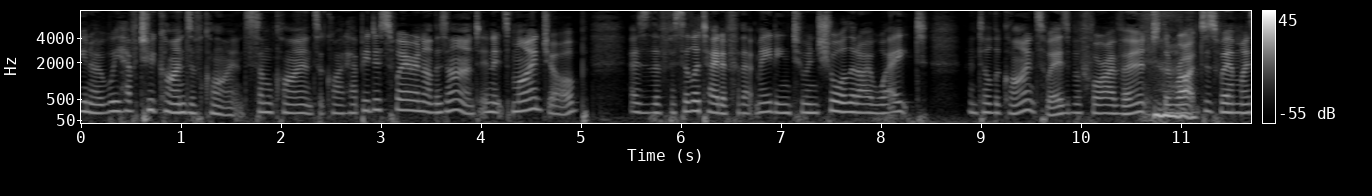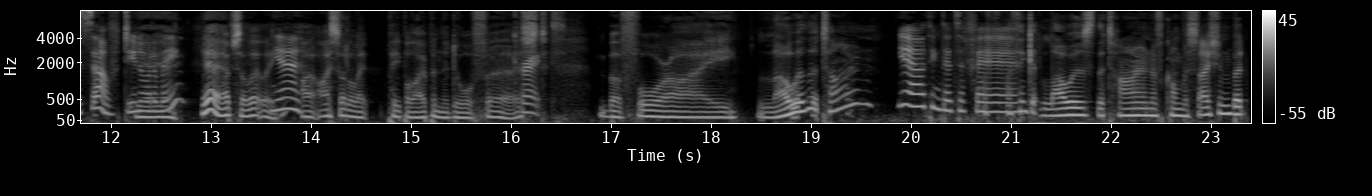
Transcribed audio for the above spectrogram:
you know, we have two kinds of clients. Some clients are quite happy to swear, and others aren't. And it's my job as the facilitator for that meeting to ensure that I wait until the client swears before I've earned the right to swear myself. Do you know what I mean? Yeah, absolutely. Yeah. I, I sort of let people open the door first Correct. before I lower the tone. Yeah, I think that's a fair. I think it lowers the tone of conversation, but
